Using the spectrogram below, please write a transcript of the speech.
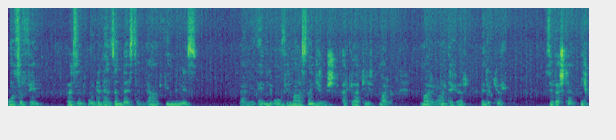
Unser Film. Wir sind unter den zehn besten. Yani filmimiz yani en iyi 10 film arasına girmiş. Erklärt Marion. Marion ona tekrar belirtiyor. Versteht nicht.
